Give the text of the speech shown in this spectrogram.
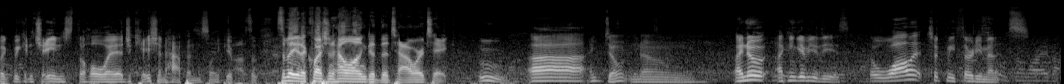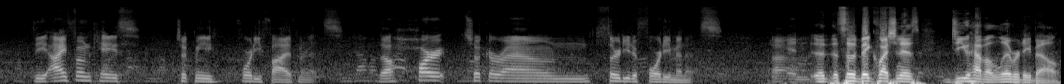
like we can change the whole way education happens. Like, if, awesome. Somebody had a question: How long did the tower take? Ooh, uh, I don't know. I know I can give you these. The wallet took me 30 minutes. The iPhone case took me 45 minutes. The heart took around 30 to 40 minutes. Uh, and uh, so the big question is: Do you have a Liberty Bell?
